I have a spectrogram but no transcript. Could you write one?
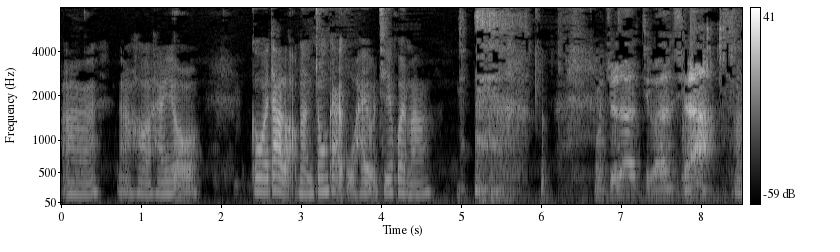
嗯、然后还有各位大佬们，中概股还有机会吗？我觉得这个悬啊。嗯，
